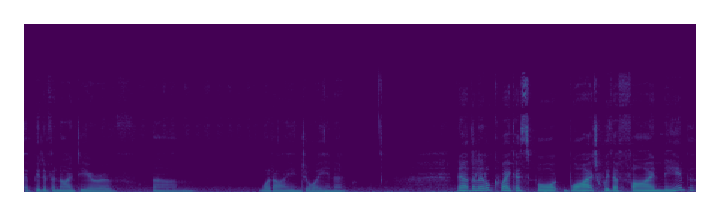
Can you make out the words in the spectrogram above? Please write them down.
a bit of an idea of um, what I enjoy in it. Now the little Kaweco Sport white with a fine nib.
